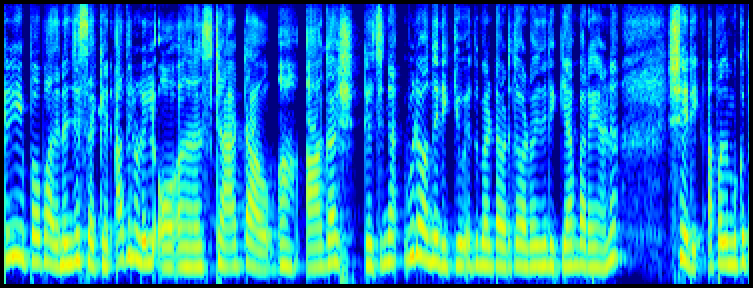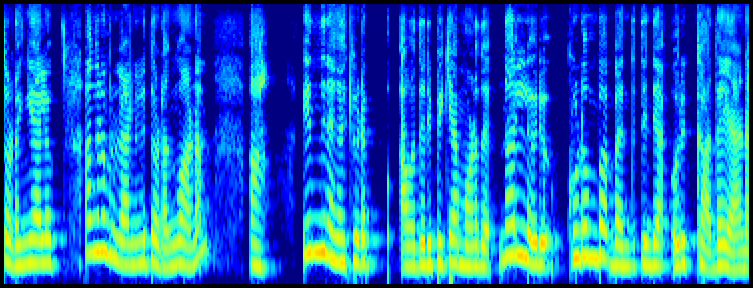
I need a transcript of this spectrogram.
ഇനിയിപ്പോൾ പതിനഞ്ച് സെക്കൻഡ് അതിനുള്ളിൽ സ്റ്റാർട്ട് ആവും. ആ ആകാശ് രചന ഇവിടെ വന്നിരിക്കൂ എന്ന് പറഞ്ഞിട്ട് അവിടുത്തെ അവിടെ വന്നിരിക്കാൻ പറയാണ്. ശരി അപ്പോൾ നമുക്ക് തുടങ്ങിയാലോ? അങ്ങനെ മൃണാളിനി തുടങ്ങുവാണ്. ആ ഇന്ന് ഞങ്ങൾക്ക് ഇവിടെ അവതരിപ്പിക്കാൻ പോണത് നല്ലൊരു കുടുംബ ബന്ധത്തിന്റെ ഒരു കഥയാണ്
